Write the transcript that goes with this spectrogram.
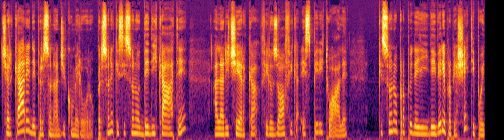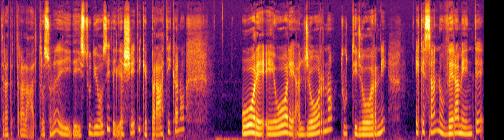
cercare dei personaggi come loro, persone che si sono dedicate alla ricerca filosofica e spirituale, che sono proprio dei, dei veri e propri asceti, poi tra, tra l'altro, sono dei, degli studiosi, degli asceti che praticano ore e ore al giorno, tutti i giorni, e che sanno veramente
